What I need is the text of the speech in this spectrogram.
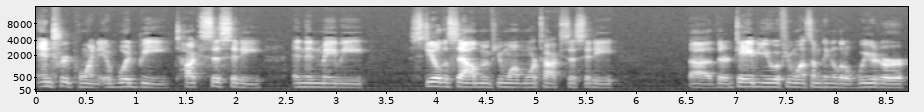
entry point, it would be Toxicity, and then maybe Steal This Album if you want more Toxicity, uh, their debut if you want something a little weirder,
